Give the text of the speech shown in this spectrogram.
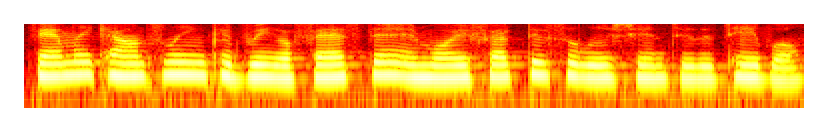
Family counseling could bring a faster and more effective solution to the table.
